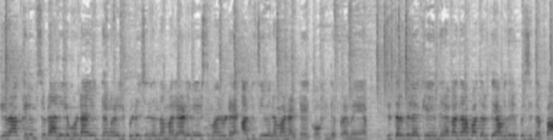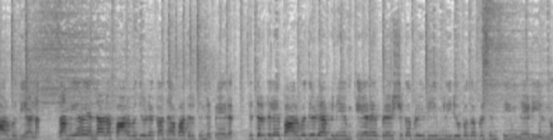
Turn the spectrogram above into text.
ഇറാഖിലും സുഡാനിലും ഉണ്ടായ യുദ്ധങ്ങളിൽ പിടിച്ചുനിന്ന മലയാളി നേഴ്സുമാരുടെ അതിജീവനമാണ് ടേക്ക് ഓഫിന്റെ പ്രമേയം. ചിത്രത്തിലെ കേന്ദ്ര കഥാപാത്രത്തെ അവതരിപ്പിച്ചത് പാർവതിയാണ്. സമീറ എന്നാണ് പാർവതിയുടെ കഥാപാത്രത്തിന്റെ പേര്. ചിത്രത്തിലെ പാർവതിയുടെ അഭിനയം ഏറെ പ്രേക്ഷക പ്രീതിയും നിരൂപക പ്രശംസയും നേടിയിരുന്നു.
